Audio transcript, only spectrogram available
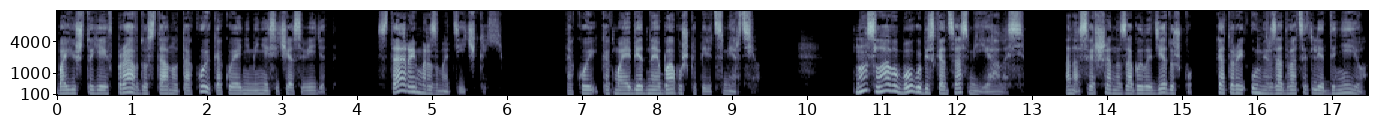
Боюсь, что я и вправду стану такой, какой они меня сейчас видят. Старой маразматичкой. Такой, как моя бедная бабушка перед смертью. Но, слава богу, без конца смеялась. Она совершенно забыла дедушку, который умер за двадцать лет до нее.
